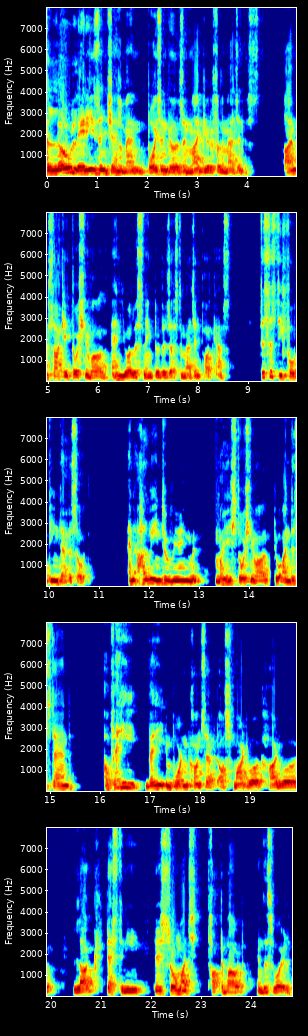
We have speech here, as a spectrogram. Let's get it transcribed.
Hello, ladies and gentlemen, boys and girls, and my beautiful imaginers. I'm Saket Toshniwal, and you are listening to the Just Imagine podcast. This is the 14th episode, and I'll be interviewing Mahesh Toshniwal to understand a very, very important concept of smart work, hard work, luck, destiny. There's so much talked about in this world.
